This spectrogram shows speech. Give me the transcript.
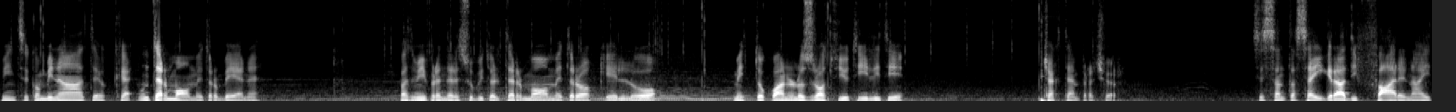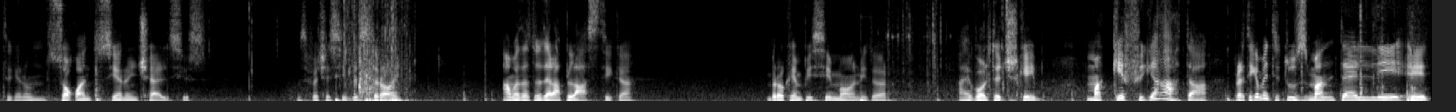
Pinze combinate, ok. Un termometro, bene. Fatemi prendere subito il termometro che lo metto qua nello slot utility. Check temperature. 66 gradi Fahrenheit, che non so quanto siano in Celsius. Se facessi destroy... Ah, mi ha dato della plastica. Broken PC monitor. High voltage cable. Ma che figata! Praticamente tu smantelli e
